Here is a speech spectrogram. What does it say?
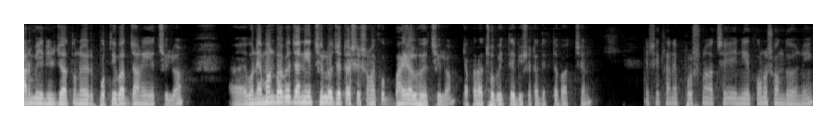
আর্মি নির্যাতনের প্রতিবাদ জানিয়েছিল। এবং এমনভাবে জানিয়েছিল যেটা সে সময় খুব ভাইরাল হয়েছিল। আপনারা ছবিতে বিষয়টা দেখতে পাচ্ছেন। সেখানে প্রশ্ন আছে, এ নিয়ে কোনো সন্দেহ নেই।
